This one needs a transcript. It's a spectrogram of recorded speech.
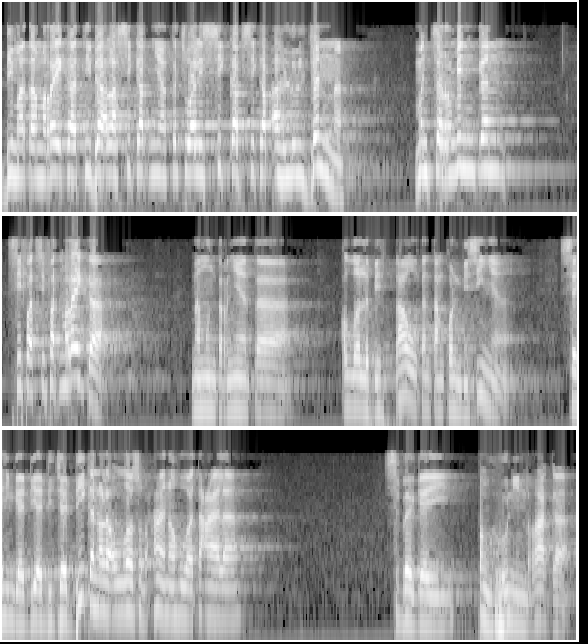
Di mata mereka tidaklah sikapnya kecuali sikap-sikap ahlul jannah. Mencerminkan sifat-sifat mereka. Namun ternyata Allah lebih tahu tentang kondisinya. Sehingga dia dijadikan oleh Allah subhanahu wa ta'ala sebagai penghuni neraka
